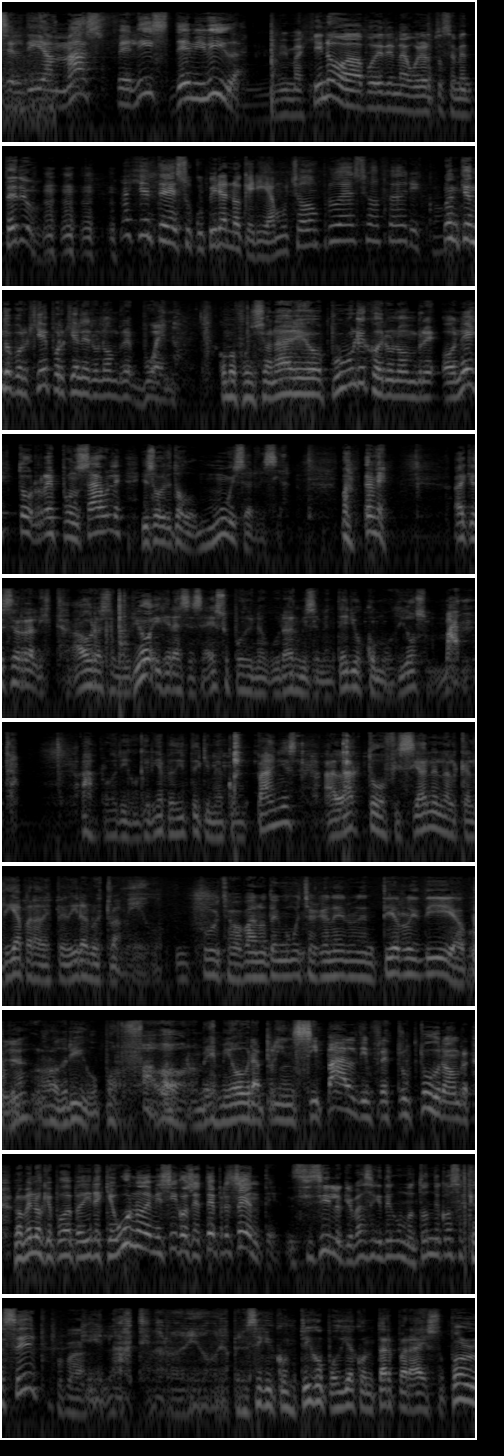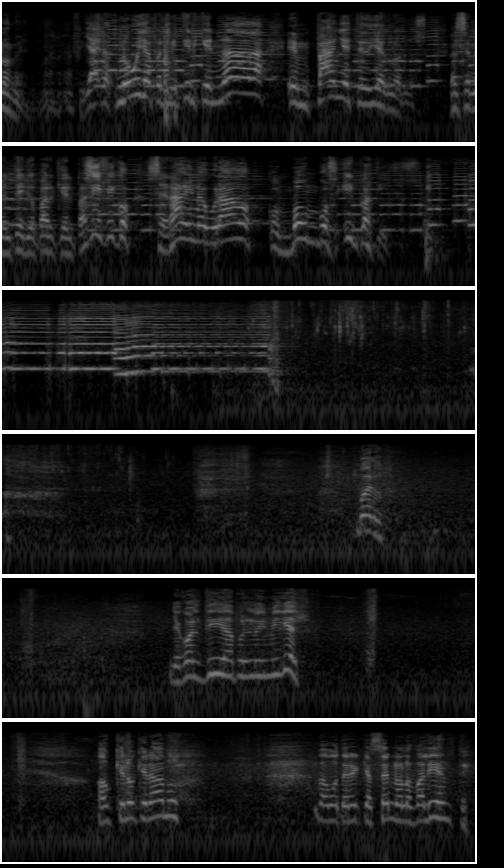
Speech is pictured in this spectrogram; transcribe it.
es el día más feliz de mi vida. Me imagino va a poder inaugurar tu cementerio. La gente de Sucupira no quería mucho a don Prudencio, don Federico. No entiendo por qué, porque él era un hombre bueno. Como funcionario público era un hombre honesto, responsable y sobre todo muy servicial. Bueno, en fin, hay que ser realista. Ahora se murió y gracias a eso puedo inaugurar mi cementerio como Dios manda. Ah, Rodrigo, quería pedirte que me acompañes al acto oficial en la alcaldía para despedir a nuestro amigo. Pucha, papá, no tengo muchas ganas de ir a un entierro hoy día, pues ya. Rodrigo, por favor, hombre, es mi obra principal de infraestructura, hombre. Lo menos que puedo pedir es que uno de mis hijos esté presente. Sí, sí, lo que pasa es que tengo un montón de cosas que hacer, pues, papá. Qué lástima, Rodrigo. hombre. Pensé que contigo podía contar para eso, por lo menos. No voy a permitir que nada empañe este día glorioso. El cementerio Parque del Pacífico será inaugurado con bombos y platillos. Bueno, llegó el día por Luis Miguel. Aunque no queramos, vamos a tener que hacernos los valientes.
